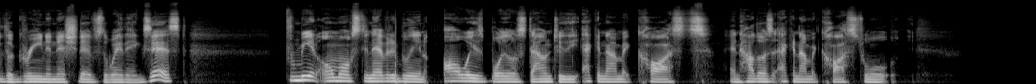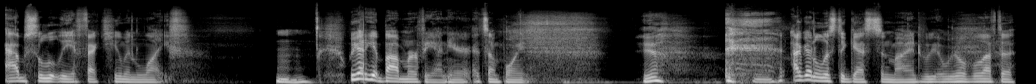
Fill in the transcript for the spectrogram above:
the green initiatives the way they exist for me it almost inevitably and always boils down to the economic costs and how those economic costs will absolutely affect human life hmm we got to get bob murphy on here at some point Yeah. i've got a list of guests in mind we, we'll, we'll have to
